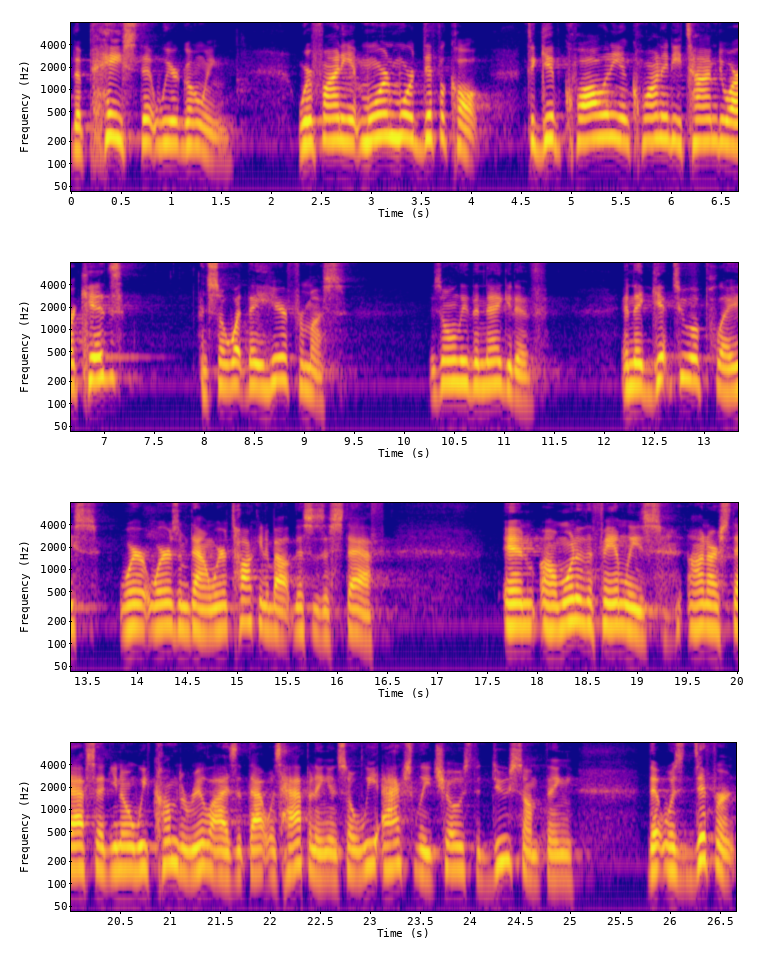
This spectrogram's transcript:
the pace that we're going, we're finding it more and more difficult to give quality and quantity time to our kids. And so what they hear from us is only the negative. And they get to a place where it wears them down. We we're talking about this as a staff and um, one of the families on our staff said, You know, we've come to realize that that was happening. And so we actually chose to do something that was different,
